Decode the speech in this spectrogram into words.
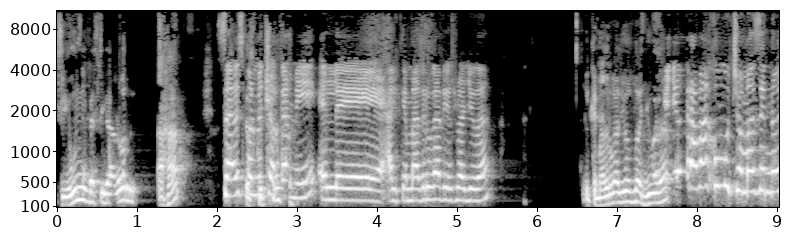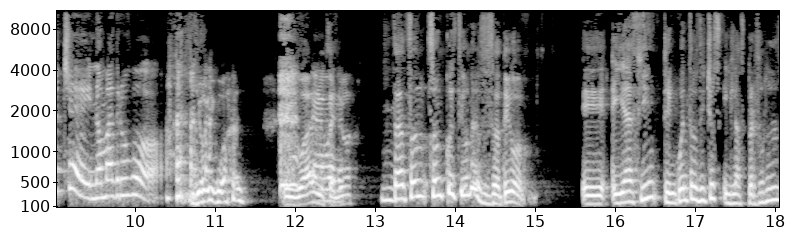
si un investigador, ajá, ¿Sabes ¿Te cuál me escucho? choca a mí? El de al que madruga Dios lo ayuda. el que madruga Dios lo ayuda, Que yo trabajo mucho más de noche y no madrugo. yo igual, igual, Pero bueno. o sea, son, son cuestiones, o sea, digo, eh, y así te encuentras dichos y las personas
